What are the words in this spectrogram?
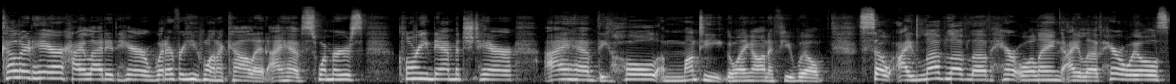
colored hair, highlighted hair, whatever you want to call it. I have swimmers, chlorine damaged hair. I have the whole Monty going on, if you will. So I love, love, love hair oiling. I love hair oils.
